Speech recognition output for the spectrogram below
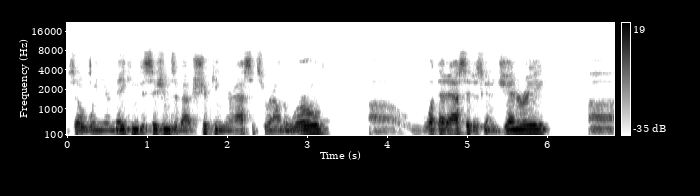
So when you're making decisions about shifting your assets around the world, uh, what that asset is going to generate, uh,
